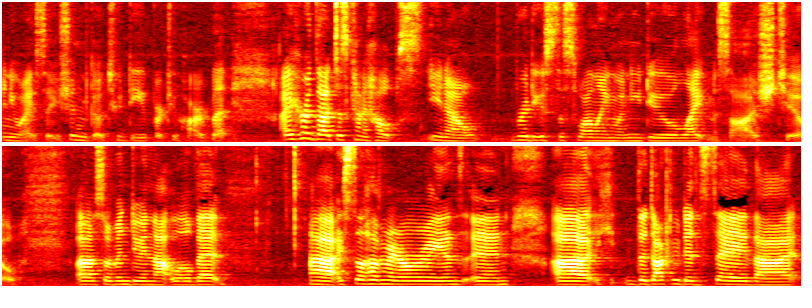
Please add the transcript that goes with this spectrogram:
anyway, so you shouldn't go too deep or too hard. But I heard that just kind of helps, you know, reduce the swelling when you do light massage too. Uh, so I've been doing that a little bit. Uh, I still have my rubber bands in. Uh, he, the doctor did say that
